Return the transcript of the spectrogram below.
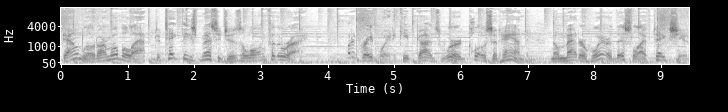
download our mobile app to take these messages along for the ride. What a great way to keep God's Word close at hand, no matter where this life takes you.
